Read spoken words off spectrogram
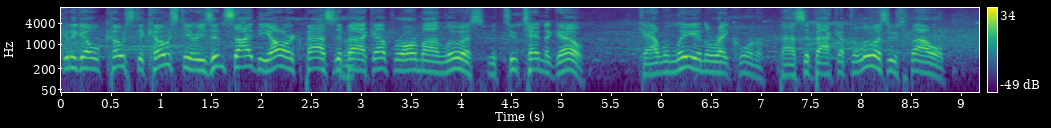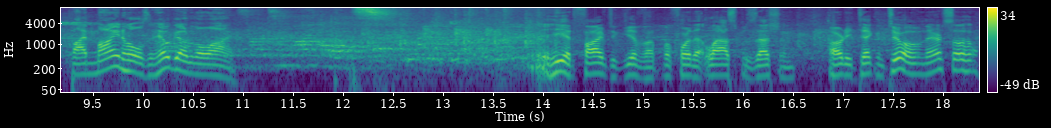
going to go coast to coast here. He's inside the arc, passes it oh. back up for Armand Lewis with 2.10 to go. Calvin Lee in the right corner. Passes it back up to Lewis, who's fouled by Meinholz, and he'll go to the line. He had five to give up before that last possession. Already taken two of them there, so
